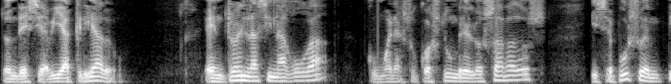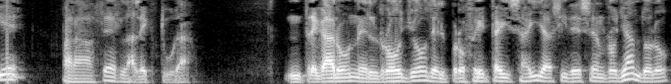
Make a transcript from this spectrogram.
donde se había criado. Entró en la sinagoga, como era su costumbre los sábados, y se puso en pie para hacer la lectura. Entregaron el rollo del profeta Isaías y desenrollándolo,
